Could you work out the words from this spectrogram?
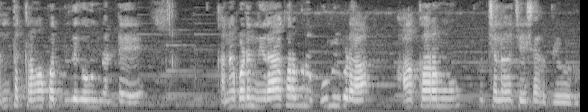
ఎంత క్రమ పద్ధతిగా ఉందంటే కనబడిన నిరాకారమైన భూమి కూడా ఆకారము వచ్చేలాగా చేశాడు దేవుడు.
